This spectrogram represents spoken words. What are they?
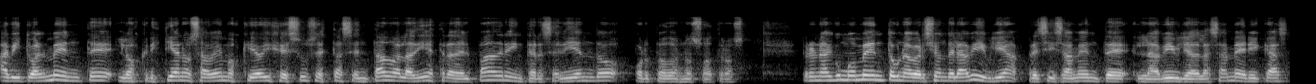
Habitualmente los cristianos sabemos que hoy Jesús está sentado a la diestra del Padre intercediendo por todos nosotros. Pero en algún momento una versión de la Biblia, precisamente la Biblia de las Américas,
